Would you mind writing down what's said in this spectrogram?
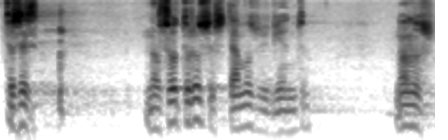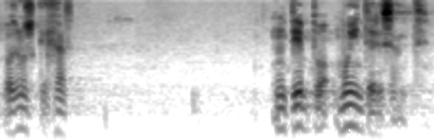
Entonces, nosotros estamos viviendo, no nos podemos quejar, un tiempo muy interesante.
